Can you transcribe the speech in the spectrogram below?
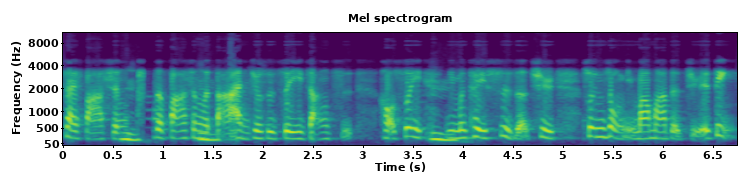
在发声，她的发声的答案就是这一张纸，好，所以你们可以试着去尊重你妈妈的决定。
